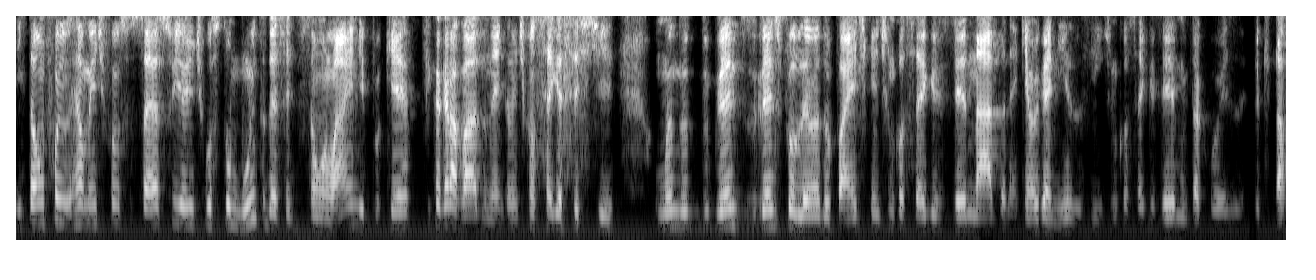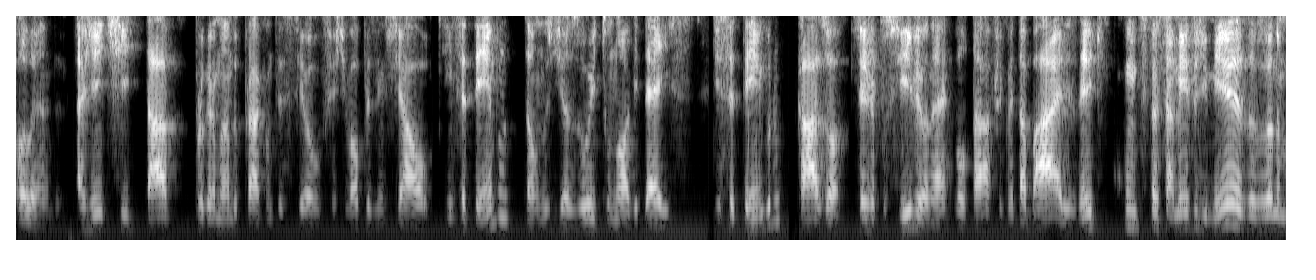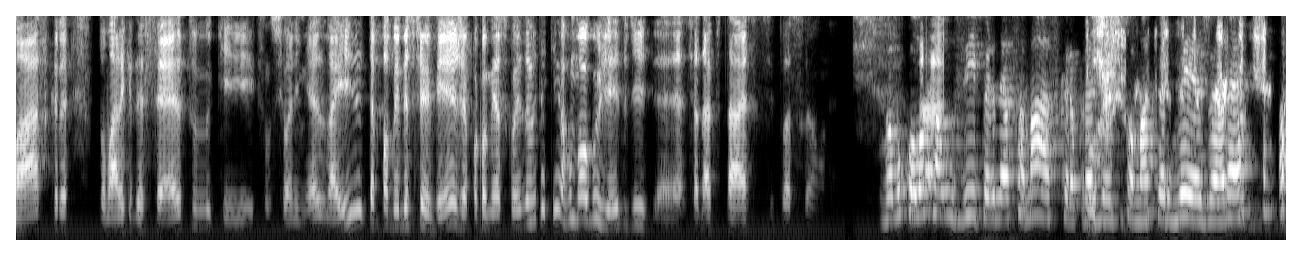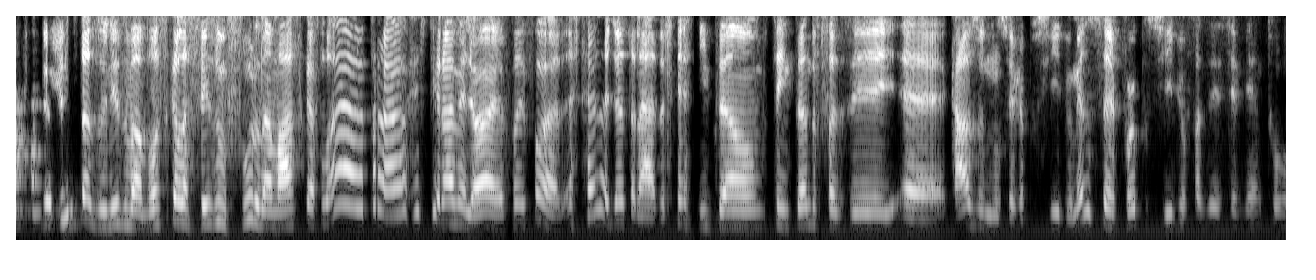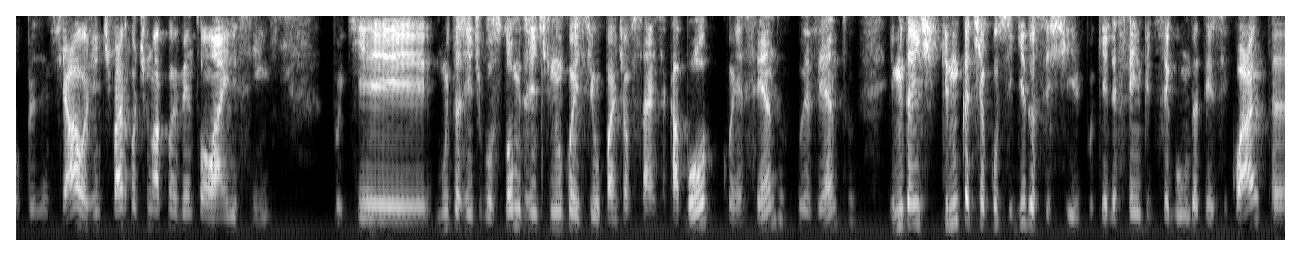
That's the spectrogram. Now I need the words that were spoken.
Então foi realmente foi um sucesso e a gente gostou muito dessa edição online porque fica gravado, né? Então a gente consegue assistir. Um do, do grande, dos grandes problemas do Paint é que a gente não consegue ver nada, né? Quem organiza, assim, a gente não consegue ver muita coisa do que está rolando. A gente está programando para acontecer o festival presencial em setembro, então nos dias 8, 9 e 10 de setembro, caso seja possível, né, voltar a frequentar bares, nem com distanciamento de mesas, usando máscara, tomara que dê certo, que funcione mesmo. Aí, para beber cerveja, para comer as coisas, vai ter que arrumar algum jeito de é, se adaptar a essa situação. Né. Vamos colocar ah. um zíper nessa máscara para a gente tomar cerveja, né? Eu vi nos Estados Unidos uma moça que ela fez um furo na máscara e falou, ah, para respirar melhor. Eu falei, pô, até não adianta nada, né? Então, tentando fazer, é, caso não seja possível, mesmo se for possível fazer esse evento presencial, a gente vai continuar com o evento online sim porque muita gente gostou, muita gente que não conhecia o Point of Science acabou conhecendo o evento, e muita gente que nunca tinha conseguido assistir, porque ele é sempre de segunda, terça e quarta,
